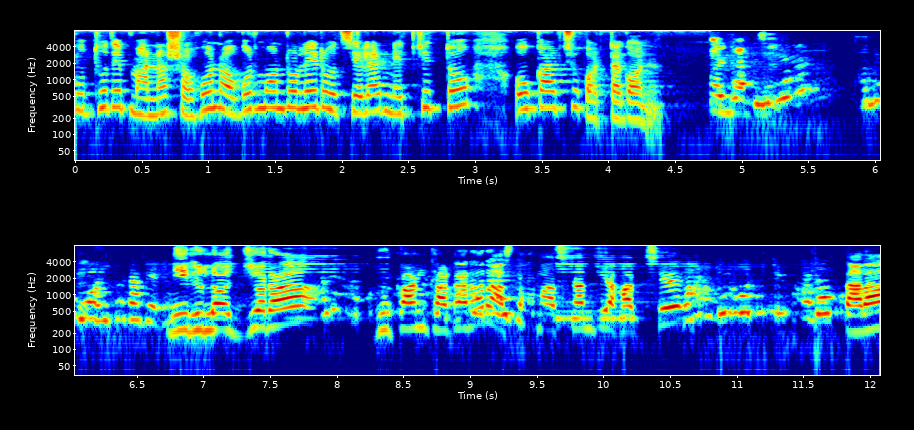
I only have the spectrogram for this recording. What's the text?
বুদ্ধদেব মান্না সহ নগর মণ্ডলের ও জেলার নেতৃত্ব ও কার্যকর্তাগণ। নির্লজ্জরা দোকান কাটারা রাস্তার মাঝখান দিয়ে হাঁটছে। তারা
